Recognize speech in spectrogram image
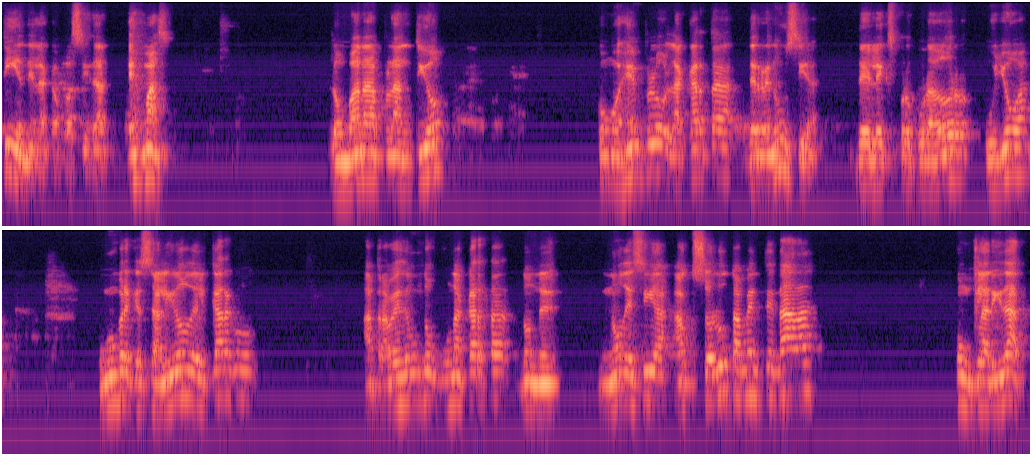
tiene la capacidad. Es más, Lombana planteó como ejemplo la carta de renuncia del ex procurador Ulloa, un hombre que salió del cargo a través de un, una carta donde no decía absolutamente nada con claridad,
